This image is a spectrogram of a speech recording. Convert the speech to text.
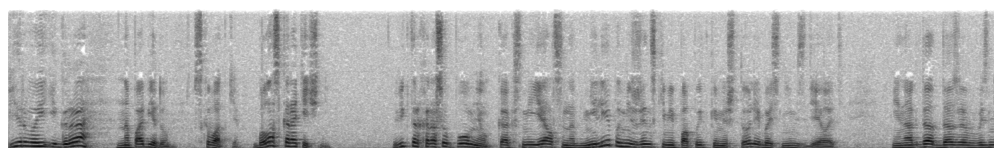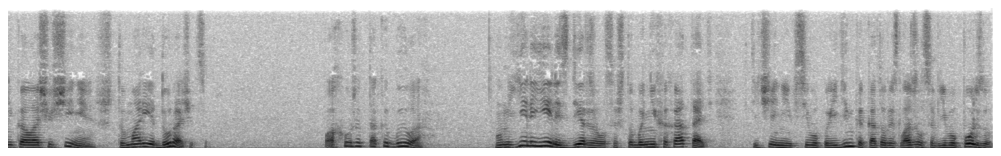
Первая игра на победу в схватке была скоротечной. Виктор хорошо помнил, как смеялся над нелепыми женскими попытками что-либо с ним сделать. Иногда даже возникало ощущение, что Мария дурачится. Похоже, так и было. Он еле-еле сдерживался, чтобы не хохотать в течение всего поединка, который сложился в его пользу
